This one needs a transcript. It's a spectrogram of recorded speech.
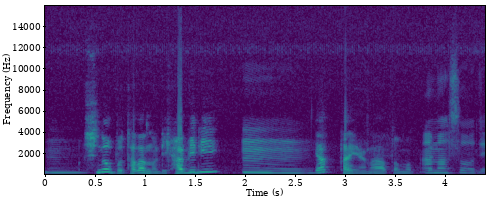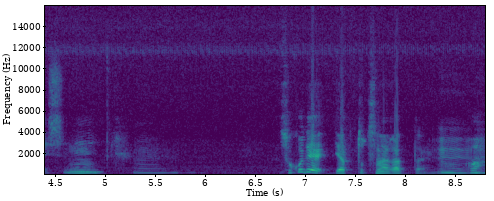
うん。忍ぶただのリハビリうん。やったんやなと思って、あまあそうですね。うん、そこでやっとつながったんやな、あ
